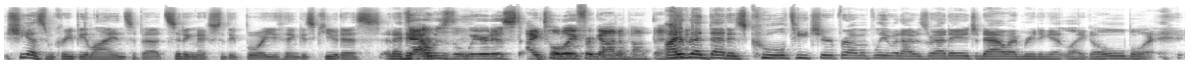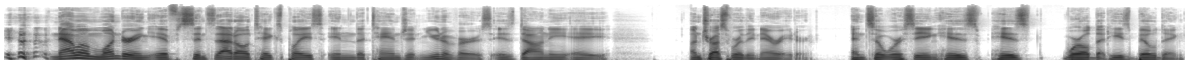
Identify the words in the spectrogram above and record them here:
she has some creepy lines about sitting next to the boy you think is cutest, and I think That I, was the weirdest. I totally forgot about that. I read that as cool teacher probably when I was that age. Now I'm reading it like, oh boy. now I'm wondering if since that all takes place in the tangent universe, is Donnie a untrustworthy narrator? And so we're seeing his his world that he's building.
